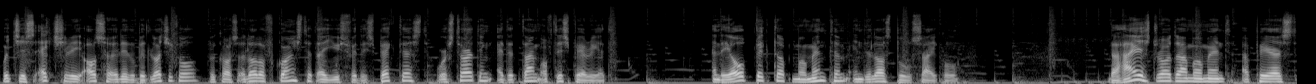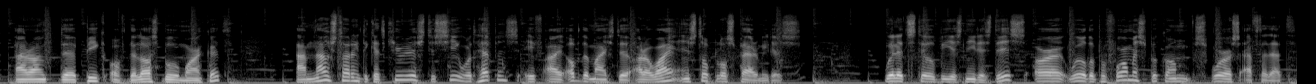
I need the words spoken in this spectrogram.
Which is actually also a little bit logical, because a lot of coins that I used for this backtest were starting at the time of this period. And they all picked up momentum in the last bull cycle. The highest drawdown moment appears around the peak of the last bull market. I'm now starting to get curious to see what happens if I optimize the ROI and stop loss parameters. Will it still be as neat as this, or will the performance become worse after that?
